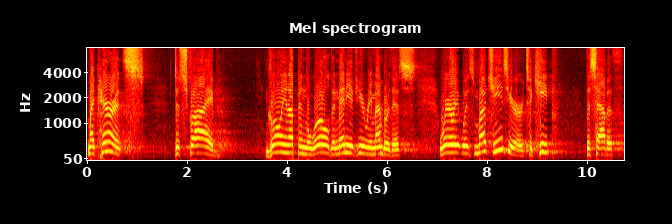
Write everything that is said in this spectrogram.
My parents describe growing up in the world, and many of you remember this, where it was much easier to keep the Sabbath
